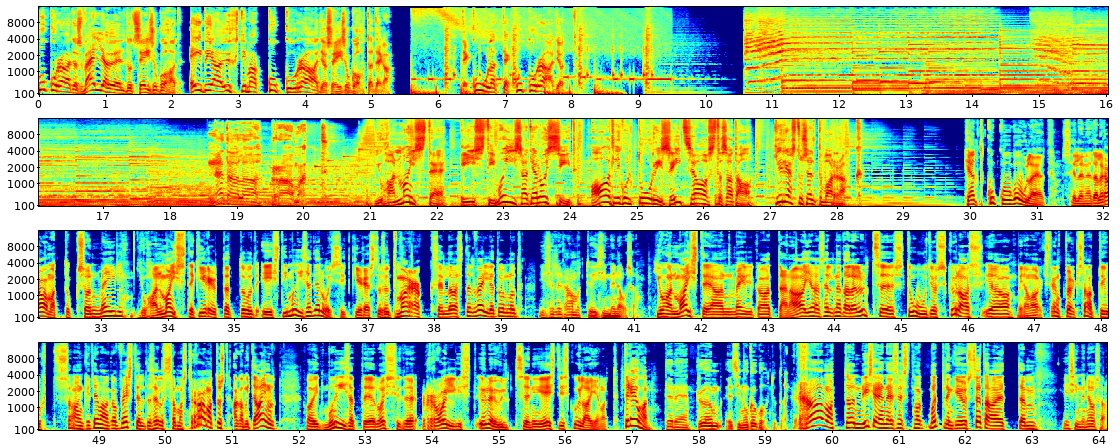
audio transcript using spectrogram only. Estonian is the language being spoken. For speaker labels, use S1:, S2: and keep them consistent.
S1: Kuku Raadios välja öeldud seisukohad ei pea ühtima Kuku Raadio seisukohtadega. Te kuulate Kuku Raadiot. nädala raamat.
S2: Juhan Maiste Eesti mõisad ja lossid, aadlikultuuri seitse aastasada, kirjastuselt Varrak
S3: head Kuku kuulajad, selle nädala raamatuks on meil Juhan Maiste kirjutatud Eesti mõisad ja lossid kirjastuselt Marrak sel aastal välja tulnud ja selle raamatu esimene osa. Juhan Maiste on meil ka täna ja sel nädalal üldse stuudios külas ja mina, Marek Strandberg, saatejuht, saangi temaga vestelda sellest samast raamatust, aga mitte ainult, vaid mõisate ja losside rollist üleüldse nii Eestis kui laiemalt. tere, Juhan!
S4: tere, rõõm sinuga kohtuda!
S3: raamat on iseenesest, ma mõtlengi just seda, et ähm, esimene osa.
